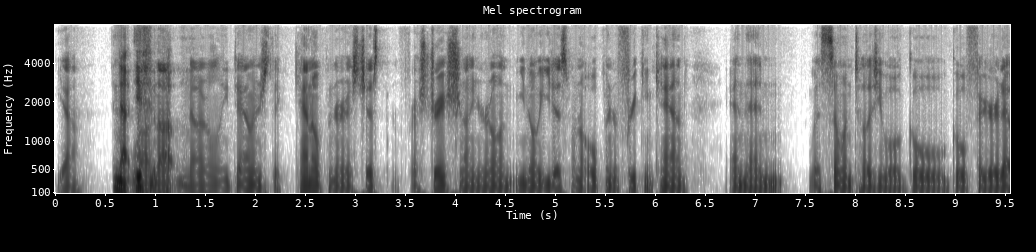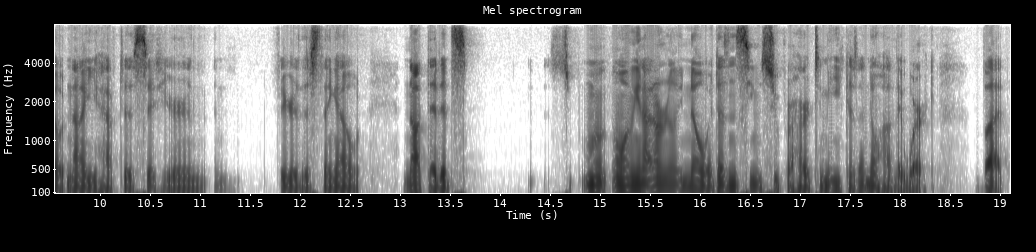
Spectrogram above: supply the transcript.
Yeah. Now, Well, if not uh, not only damage the can opener, it's just frustration on your own. You know, you just want to open a freaking can, and then when someone tells you, "Well, go go figure it out," now you have to sit here and, and figure this thing out. Not that it's. Well, I mean, I don't really know. It doesn't seem super hard to me because I know how they work. But,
